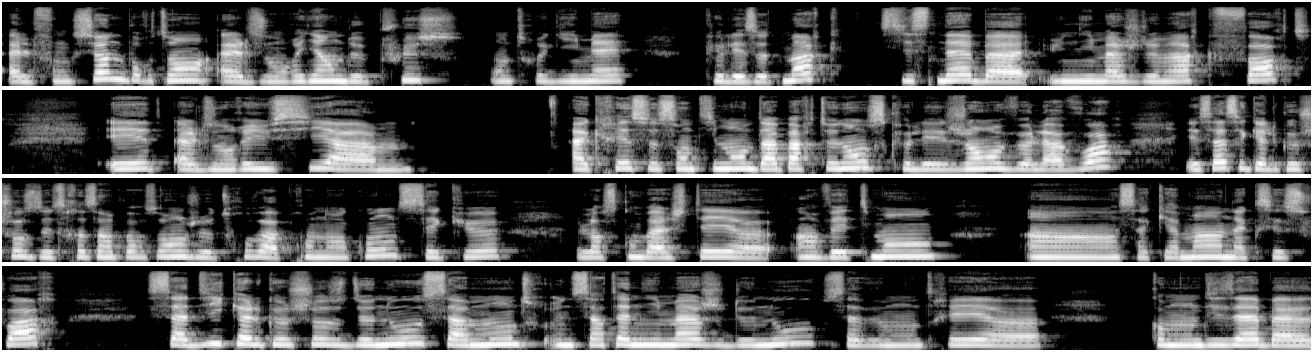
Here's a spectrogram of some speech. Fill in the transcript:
elles fonctionnent. Pourtant, elles ont rien de plus entre guillemets que les autres marques, si ce n'est bah, une image de marque forte. Et elles ont réussi à créer ce sentiment d'appartenance que les gens veulent avoir. Et ça, c'est quelque chose de très important, je trouve, à prendre en compte. C'est que lorsqu'on va acheter un vêtement, un sac à main, un accessoire, ça dit quelque chose de nous, ça montre une certaine image de nous, ça veut montrer, comme on disait, bah,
